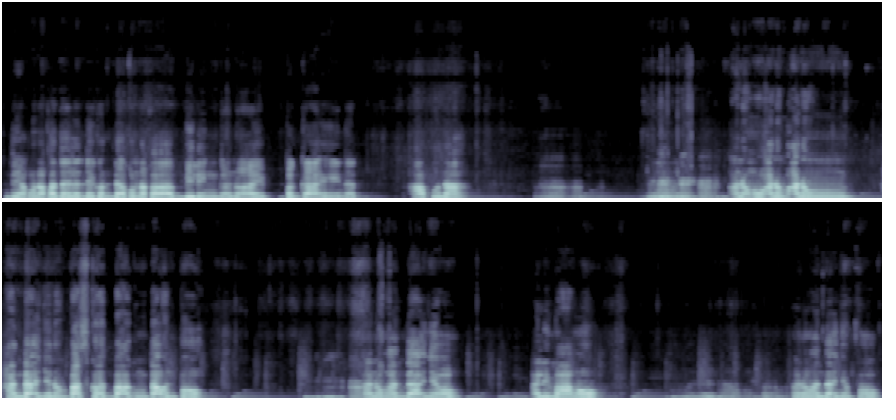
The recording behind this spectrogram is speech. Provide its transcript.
Hindi ako nakadala, hindi ako, ako nakabiling ano ay pagkain at hapon na. Mm. Anong anong anong handa nyo nung Pasko at bagong taon po? Anong handa nyo? Alimango? Anong handa nyo po?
